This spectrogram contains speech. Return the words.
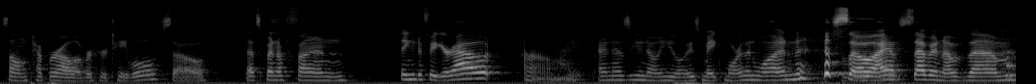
salt and pepper all over her table. So that's been a fun thing to figure out. Um, And as you know, you always make more than one. so I have seven of them.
